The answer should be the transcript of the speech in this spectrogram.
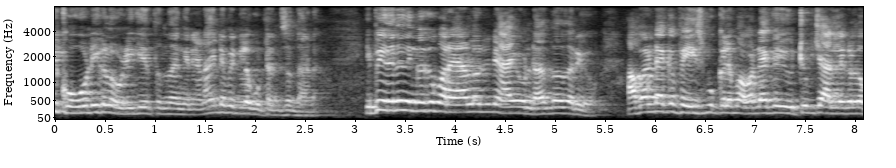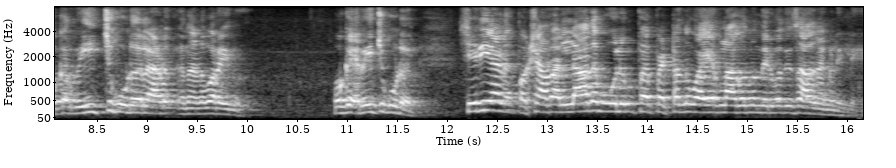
ഈ കോടികൾ ഒഴുകിയെത്തുന്നത് എങ്ങനെയാണ്? അതിന്റെ പിന്നിലെ കുട്ടൻസ് എന്താണ്? ഇപ്പോൾ ഇതിന് നിങ്ങൾക്ക് പറയാനുള്ള ഒരു ന്യായമുണ്ട്. അതെന്താണെന്നറിയോ? അവരുടെയൊക്കെ ഫേസ്ബുക്കിലും അവരുടെയൊക്കെ യൂട്യൂബ് ചാനലുകളിലും ഒക്കെ റീച്ച് കൂടുതലാണ് എന്നാണ് പറയുന്നത്. ഓക്കെ റീച്ച് കൂടുതൽ. ശരിയാണ്. പക്ഷെ അതല്ലാതെ പോലും ഇപ്പം പെട്ടെന്ന് വൈറലാകുന്ന നിരവധി സാധനങ്ങളില്ലേ?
